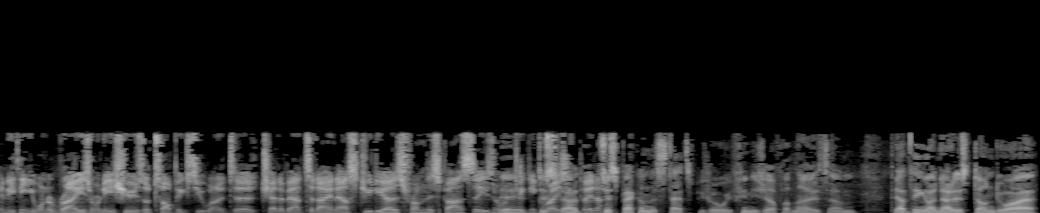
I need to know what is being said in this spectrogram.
anything you want to raise or any issues or topics you wanted to chat about today in our studios from this past season or yeah, picnic just, racing, Peter? Just back on the stats before we finish off on those. Um, the other thing I noticed, Don Dwyer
